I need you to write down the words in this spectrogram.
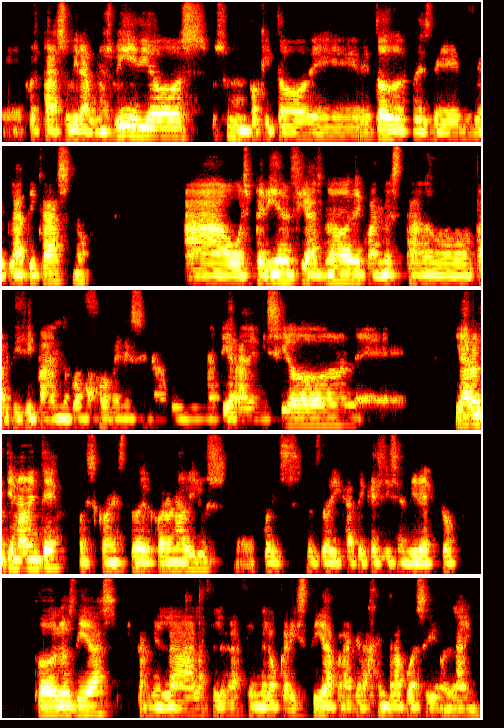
eh, pues para subir algunos vídeos, pues un poquito de, todo, desde, desde pláticas, ¿no? o experiencias ¿no? de cuando he estado participando con jóvenes en alguna tierra de misión, eh, y ahora últimamente, pues con esto del coronavirus, eh, pues les doy catequesis en directo todos los días y también la, celebración de la Eucaristía para que la gente la pueda seguir online.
